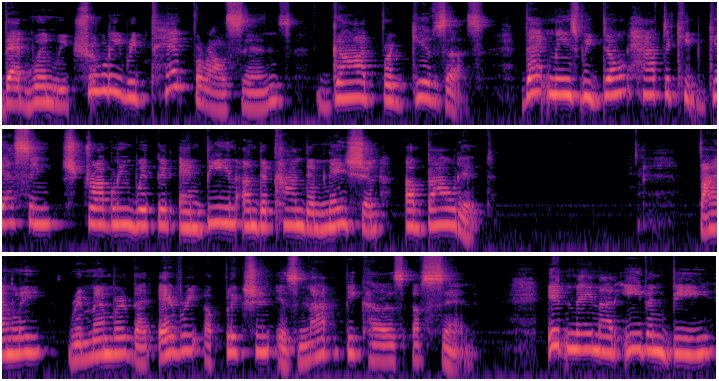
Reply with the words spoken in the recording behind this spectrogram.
that when we truly repent for our sins, God forgives us. That means we don't have to keep guessing, struggling with it, and being under condemnation about it. Finally, remember that every affliction is not because of sin. It may not even be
